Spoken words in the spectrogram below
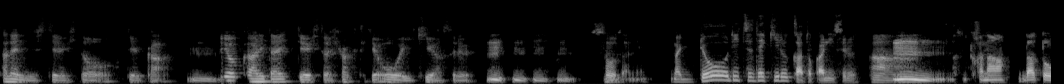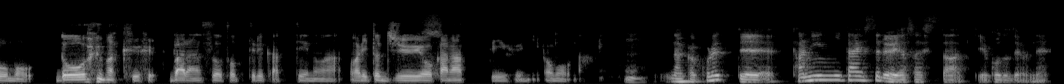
チャレンジしてる人っていうか、うん。強くありたいっていう人は比較的多い気がする。うん、うん、うん、うん。そうだね。まあ、両立できるかとかにする。ああ、うん、かな。だと思う。どううまくバランスを取ってるかっていうのは割と重要かなっていうふうに思うな。うん。なんかこれって他人に対する優しさっていうことだよね。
